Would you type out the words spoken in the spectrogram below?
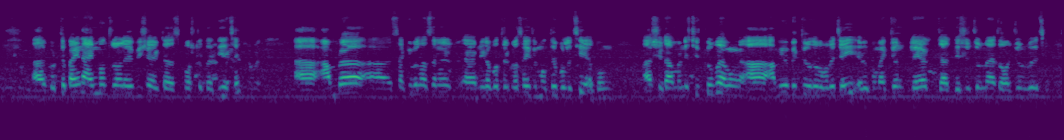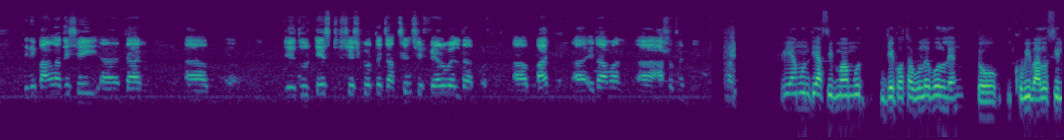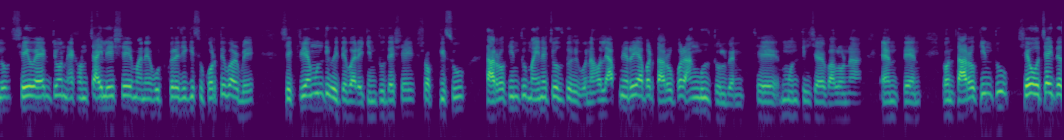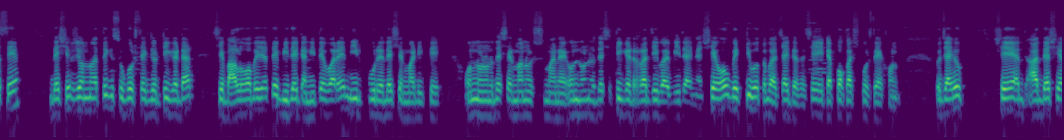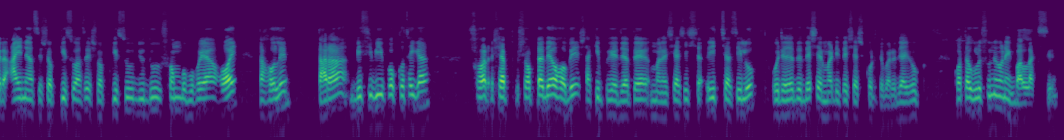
করতে পারি না। আইন মন্ত্রণালয় এই বিষয়ে একটা স্পষ্টতা দিয়েছে। আমরা সাকিব আল হাসানের নিরাপত্তার কথা ইতিমধ্যে বলেছি এবং সেটা আমরা নিশ্চিত করব এবং আমিও ব্যক্তিগতভাবে চাই এরকম একজন প্লেয়ার যার দেশের জন্য এত অর্জন রয়েছে। তিনি বাংলাদেশেই তার যেহেতু টেস্ট শেষ করতে চাচ্ছেন, সে ফেয়ারওয়েলটা পাক এটা আমার আশা থাকবে। ক্রীড়ামন্ত্রী আসিফ মাহমুদ যে কথাগুলো বললেন, তো খুবই ভালো ছিল। সেও একজন, এখন চাইলে সে মানে হুট করে যে কিছু করতে পারবে, সে ক্রীড়ামন্ত্রী হইতে পারে, কিন্তু দেশে সবকিছু তারও কিন্তু মাইনে চলতে হইব। না হলে আপনারাই আবার তার উপর আঙ্গুল তুলবেন, সে মন্ত্রী হিসাবে ভালো না এন তেন এবং তারও কিন্তু, সেও চাইতেছে দেশের জন্য এত কিছু করছে একজন টিকেটার, সে ভালোভাবে যাতে বিদায়টা নিতে পারে মিরপুরে দেশের মাটিতে। অন্য অন্য দেশের মানুষ মানে অন্য অন্য দেশের টিকেটাররা যেভাবে বিদায় নেয়, সেও ব্যক্তিগতভাবে চাইতেছে, সে এটা প্রকাশ করছে এখন। তো যাই হোক, সে দেশের আইন আছে, সবকিছু আছে, সবকিছু যদি সম্ভব হয়ে হয়, তাহলে তারা বিসিবি পক্ষ থেকে সবটা দেওয়া হবে, সাকিবকে যাতে মানে শেষ ইচ্ছা ছিল, ওইটা যাতে দেশের মাটিতে শেষ করতে পারে। যাই হোক, কথাগুলো শুনে অনেক ভালো লাগছে।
